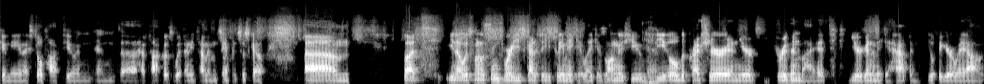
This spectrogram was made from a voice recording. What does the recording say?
to me, and I still talk to and and uh, have tacos with anytime I'm in San Francisco. Um, but you know, it's one of those things where you just got to fake it till you make it. Like as long as you yeah. feel the pressure and you're driven by it, you're gonna make it happen. You'll figure a way out.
